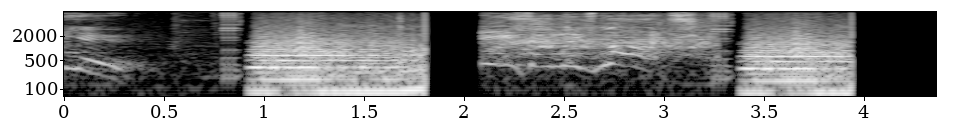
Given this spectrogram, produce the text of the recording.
value! Sandwich what?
